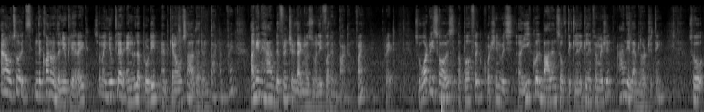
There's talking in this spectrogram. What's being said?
and also it's in the corner of the nuclear, right? So my nuclear envelope protein and can also have the rim pattern, fine. Again, have differential diagnosis only for rim pattern, fine, great. So what we saw is a perfect question which uh, equal balance of the clinical information and the laboratory thing. So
